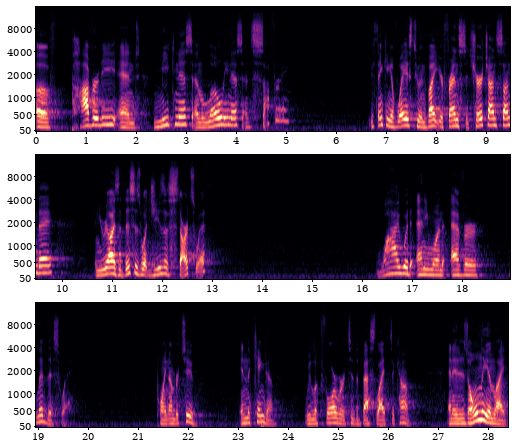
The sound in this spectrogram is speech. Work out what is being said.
of poverty and meekness and lowliness and suffering? You're thinking of ways to invite your friends to church on Sunday, and you realize that this is what Jesus starts with? Why would anyone ever live this way? Point number two in the kingdom, we look forward to the best life to come. And it is only in light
